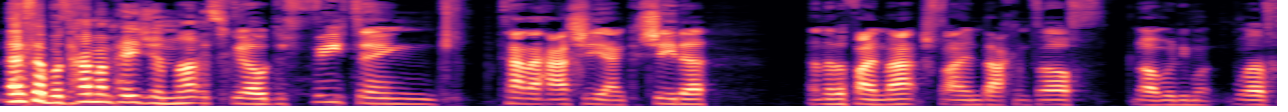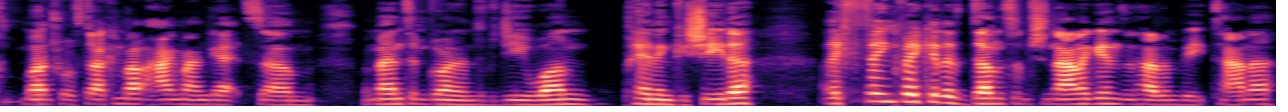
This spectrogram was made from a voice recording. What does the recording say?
Next up was Hangman Page and Marty Scurll defeating Tanahashi and Kushida. Another fine match, fine back and forth. Not really much worth, much worth talking about. Hangman gets um, momentum going into the G1, pinning Kushida. I think they could have done some shenanigans and have him beat Tana.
